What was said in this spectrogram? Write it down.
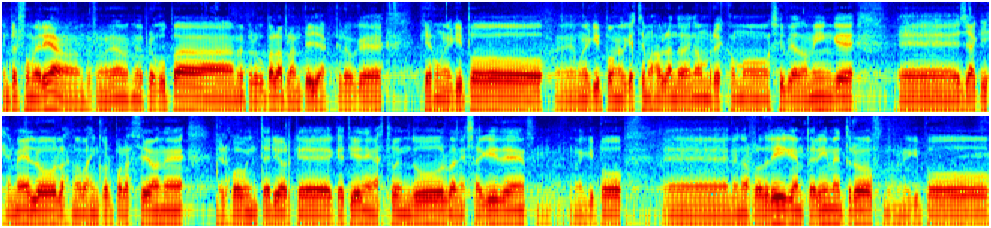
en perfumería, en perfumería me preocupa, me preocupa la plantilla. Creo que, es un equipo, eh, un equipo en el que estemos hablando de nombres como Silvia Domínguez, eh, Jackie Gemelo, las nuevas incorporaciones, el juego interior que, tienen, Astuendur, Vanessa Guides, un equipo eh, Rodríguez en perímetro, un equipo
